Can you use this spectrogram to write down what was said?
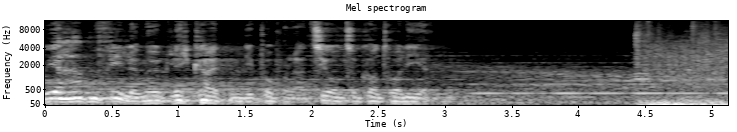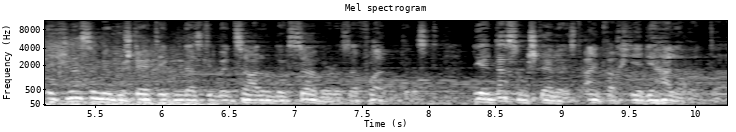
Wir haben viele Möglichkeiten, die Population zu kontrollieren. Ich lasse mir bestätigen, dass die Bezahlung durch Cerberus erfolgt ist. Die Entlassungsstelle ist einfach hier die Halle runter.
